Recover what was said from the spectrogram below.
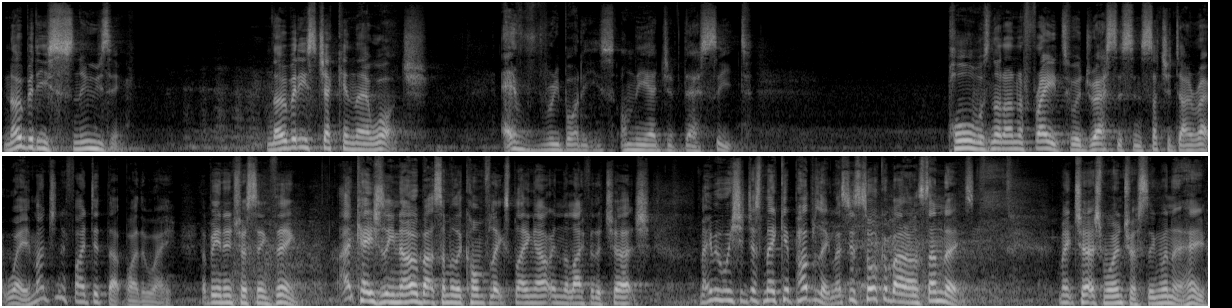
nobody's snoozing, nobody's checking their watch. Everybody's on the edge of their seat. Paul was not unafraid to address this in such a direct way. Imagine if I did that, by the way. That'd be an interesting thing. I occasionally know about some of the conflicts playing out in the life of the church. Maybe we should just make it public. Let's just talk about it on Sundays. Make church more interesting, wouldn't it? Hey.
